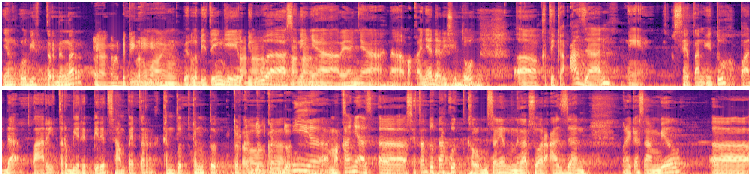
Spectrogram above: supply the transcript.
yang lebih terdengar yang lebih tinggi. rumah yang lebih tinggi, lebih Ah, luas ininya areanya. Nah, makanya dari situ eh, ketika azan nih setan itu pada lari terbirit-birit sampai terkentut-kentut. Terkentut-kentut. Oh, iya, makanya az- eh, setan tuh takut kalau misalnya mendengar suara azan. Mereka sambil eh,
